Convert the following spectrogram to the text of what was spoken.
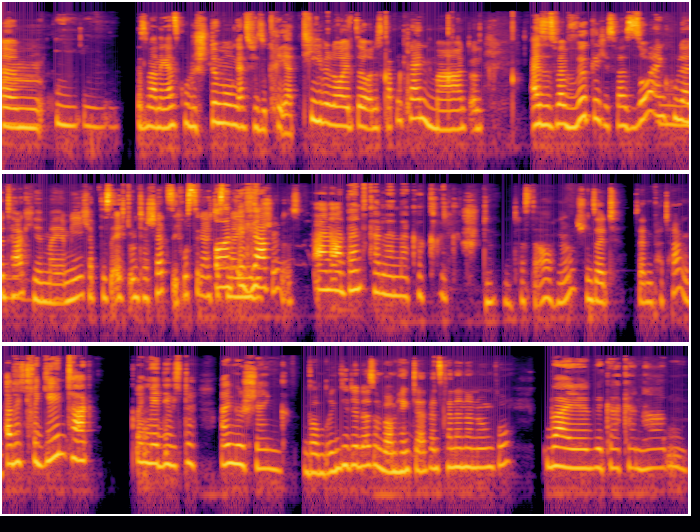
ähm, Mhm. es war eine ganz coole Stimmung, ganz viel so kreative Leute und es gab einen kleinen Markt und also es war wirklich, es war so ein cooler Tag hier in Miami. Ich habe das echt unterschätzt. Ich wusste gar nicht, dass Und Miami so schön ist. Einen Adventskalender gekriegt. Stimmt, hast du auch, ne? Schon seit seit ein paar Tagen. Also ich krieg jeden Tag, bring mir die ein Geschenk. Warum bringt die dir das und warum hängt der Adventskalender nirgendwo? Weil wir gar keinen haben.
